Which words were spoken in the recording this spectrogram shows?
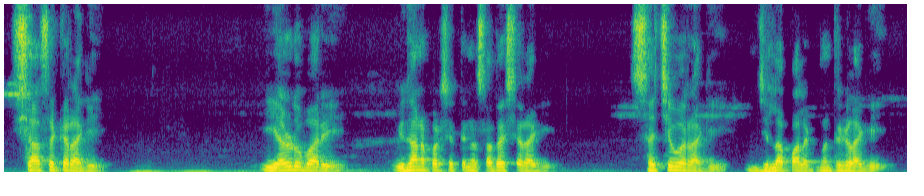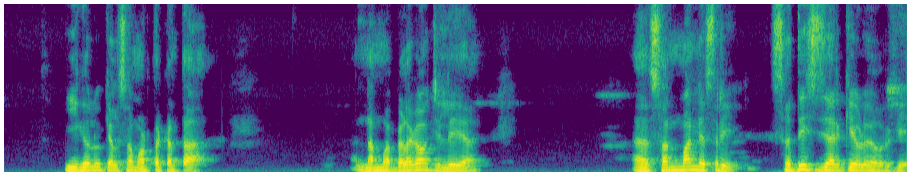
ಶಾಸಕರಾಗಿ ಎರಡು ಬಾರಿ ವಿಧಾನ ಪರಿಷತ್ತಿನ ಸದಸ್ಯರಾಗಿ, ಸಚಿವರಾಗಿ, ಜಿಲ್ಲಾ ಪಾಲಕ್ ಮಂತ್ರಿಗಳಾಗಿ ಈಗಲೂ ಕೆಲಸ ಮಾಡ್ತಕ್ಕಂಥ ನಮ್ಮ ಬೆಳಗಾವಿ ಜಿಲ್ಲೆಯ ಸನ್ಮಾನ್ಯ ಶ್ರೀ ಸತೀಶ್ ಜಾರಕಿಹೊಳಿ ಅವರಿಗೆ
